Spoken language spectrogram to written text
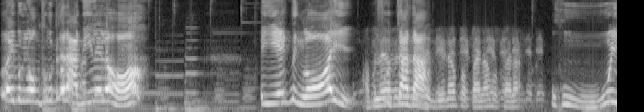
เฮ้ย มึงลงทุนขนาดนี้เลยเหรอ ไอเอ็กหนึ่งร้อยเอาไปเลยสุดจัดอะผมดีแล้วผมไปแล้วผมไปแล้ว โอ้โหย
